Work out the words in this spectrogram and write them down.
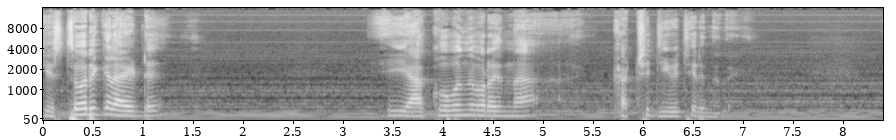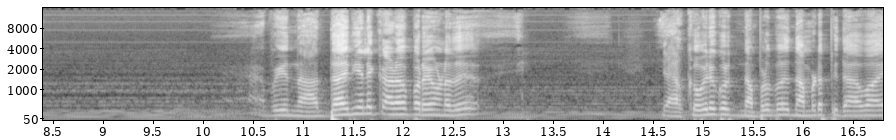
ഹിസ്റ്റോറിക്കലായിട്ട് ഈ യാക്കൂബ് എന്ന് പറയുന്ന കക്ഷി ജീവിച്ചിരുന്നത്. അപ്പോൾ ഈ നാദാനിയിലെ കാണാൻ പറയുന്നത് യാക്കോബിനെ കുറിച്ച് നമ്മളിപ്പോൾ നമ്മുടെ പിതാവായ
